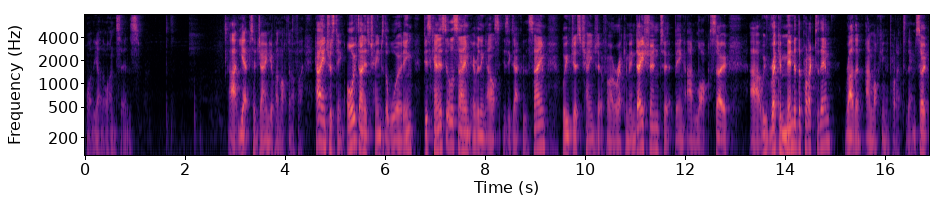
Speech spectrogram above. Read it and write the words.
what the other one says. Uh, yep, so Jane, you've unlocked an offer. How interesting. All we've done is change the wording. Discount is still the same. Everything else is exactly the same. We've just changed it from a recommendation to being unlocked. So uh, we've recommended the product to them rather than unlocking the product to them. So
